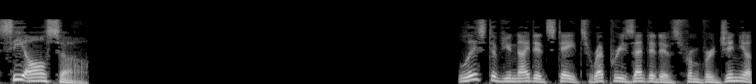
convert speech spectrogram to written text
See also List of United States Representatives from Virginia.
